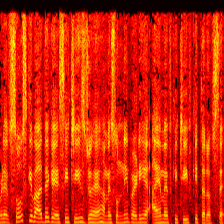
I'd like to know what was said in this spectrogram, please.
बड़े अफसोस की बात है कि ऐसी चीज़ जो है हमें सुननी पड़ी है। आई एम एफ़ की चीफ की तरफ़ से।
